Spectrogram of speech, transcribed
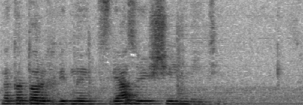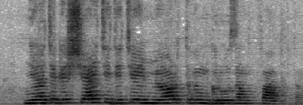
на которых видны связывающие нити. Не отягощайте детей мертвым грузом фактом.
